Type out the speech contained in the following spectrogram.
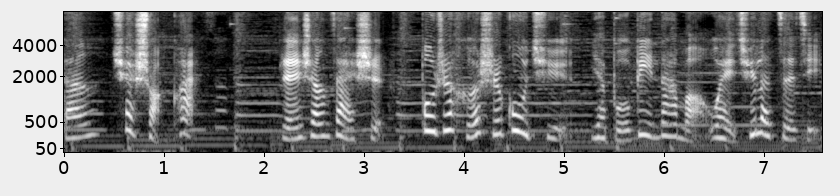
单，却爽快。人生在世，不知何时故去，也不必那么委屈了自己，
